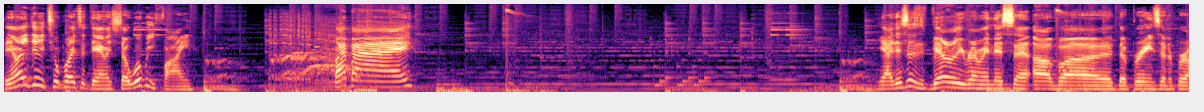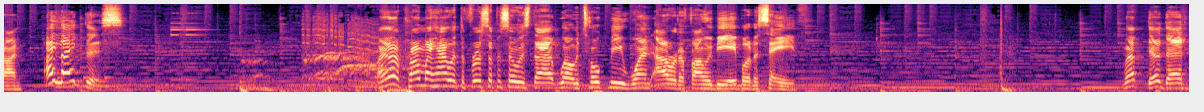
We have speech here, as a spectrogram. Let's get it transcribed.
They only do two points of damage, so we'll be fine. Bye-bye! Yeah, this is very reminiscent of uh, the Brains and the Brawn. I like this! My only problem I had with the first episode is that, well, it took me one hour to finally be able to save. Well, they're dead.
